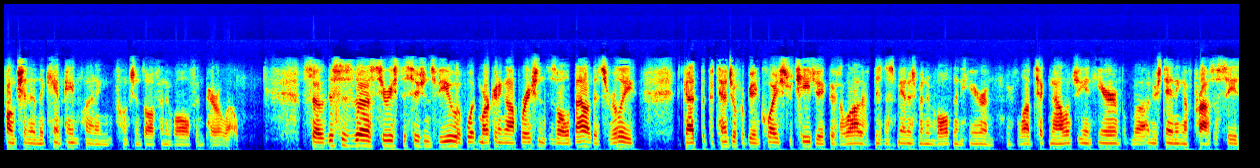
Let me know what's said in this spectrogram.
function and the campaign planning functions often evolve in parallel. So this is the SiriusDecisions view of what marketing operations is all about. It's really got the potential for being quite strategic. There's a lot of business management involved in here, and there's a lot of technology in here, understanding of processes,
